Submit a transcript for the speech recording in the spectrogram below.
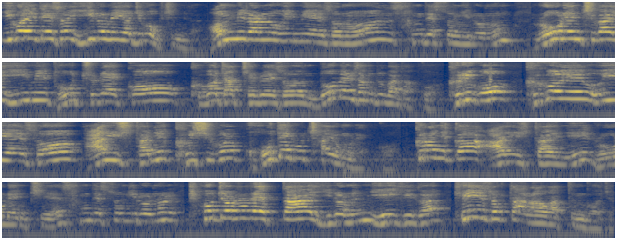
이거에 대해서 이론의 여지가 없습니다. 엄밀한 의미에서는 상대성 이론은 로렌츠가 이미 도출했고 그거 자체로 해서 노벨상도 받았고 그리고 그거에 의해서 아인슈타인이 그 식을 그대로 차용을 했고 그러니까 아인슈타인이 로렌츠의 상대성 이론을 표절을 했다 이러는 얘기가 계속 따라왔던 거죠.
